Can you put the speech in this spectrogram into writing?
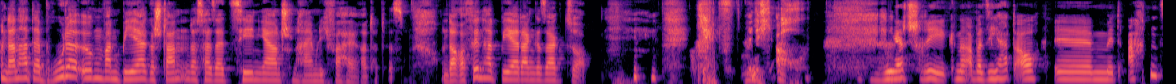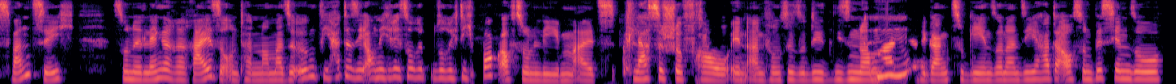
Und dann hat der Bruder irgendwann Bea gestanden, dass er seit zehn Jahren schon heimlich verheiratet ist. Und daraufhin hat Bea dann gesagt, so, jetzt will ich auch. Sehr schräg, ne? Aber sie hat auch äh, mit 28 so eine längere Reise unternommen. Also irgendwie hatte sie auch nicht so, so richtig Bock auf so ein Leben als klassische Frau, in Anführungszeichen, so die, diesen normalen mhm. Werdegang zu gehen, sondern sie hatte auch so ein bisschen so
